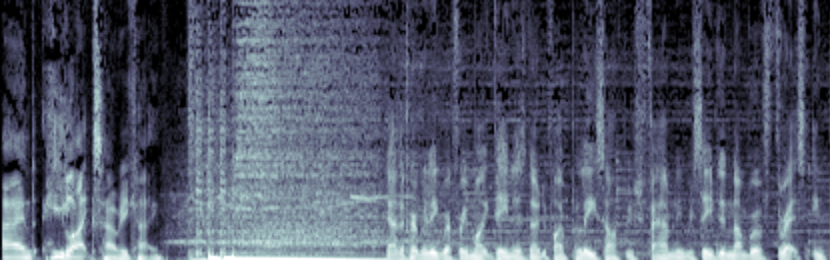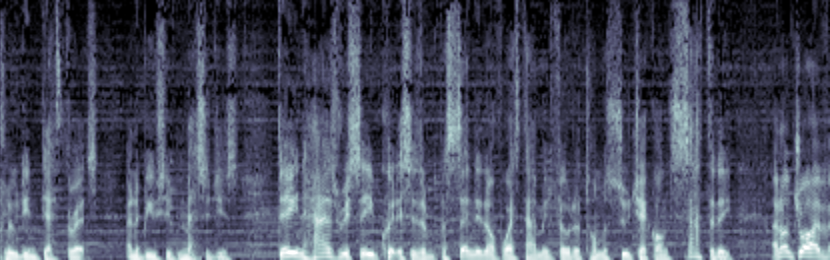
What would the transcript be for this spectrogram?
and he likes Harry Kane. Now, the Premier League referee Mike Dean has notified police after his family received a number of threats, including death threats and abusive messages. Dean has received criticism for sending off West Ham midfielder Thomas Soucek on Saturday. And on Drive,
